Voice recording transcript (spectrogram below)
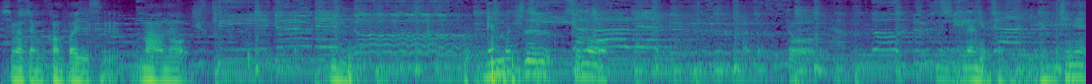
しまちゃんも乾杯です。まああの、うん、年末そのと、うん、何をしゃべる一年。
